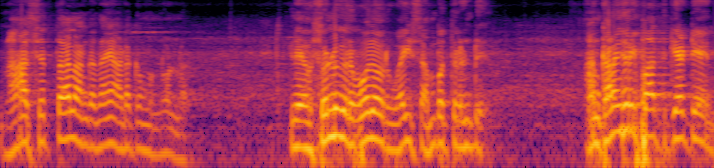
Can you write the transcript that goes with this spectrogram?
நான் செத்தால் அங்கே தான் அடக்கம் பண்ணுன்னார் இதை அவர் சொல்லுகிற போது அவர் வயசு 52 ரெண்டு நான் கலைஞரை பார்த்து கேட்டேன்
